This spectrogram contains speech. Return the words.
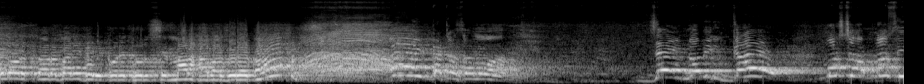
ওমর তরবারি বের করে ধরছে মার হাবা জোরে কম। এই যে নবীর গায়ে মশা মাসি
